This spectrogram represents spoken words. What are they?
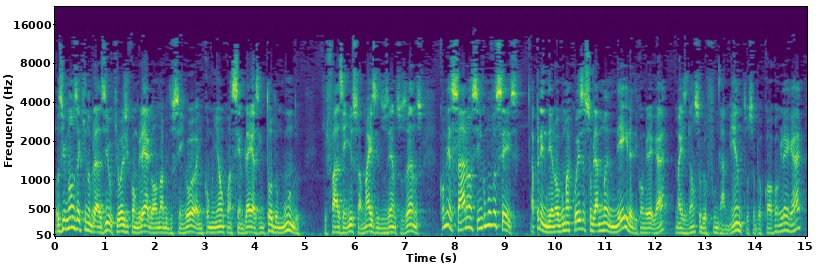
Os irmãos aqui no Brasil, que hoje congregam ao nome do Senhor, em comunhão com assembleias em todo o mundo, que fazem isso há mais de 200 anos, começaram assim como vocês. Aprenderam alguma coisa sobre a maneira de congregar, mas não sobre o fundamento sobre o qual congregar,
